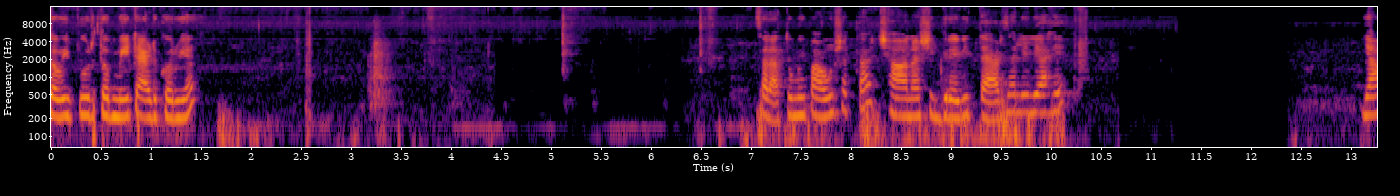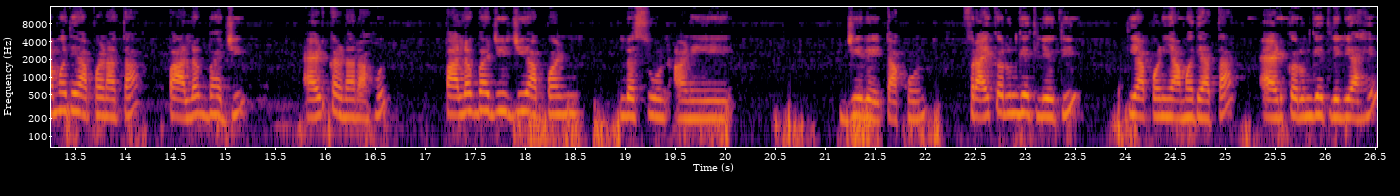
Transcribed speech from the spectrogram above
चवीपुरतं मीठ ॲड करूया. चला तुम्ही पाहू शकता छान अशी ग्रेव्ही तयार झालेली आहे. यामध्ये आपण आता पालक भाजी ॲड करणार आहोत. पालक भाजी जी आपण लसूण आणि जिरे टाकून फ्राय करून घेतली होती ती आपण यामध्ये आता ॲड करून घेतलेली आहे.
